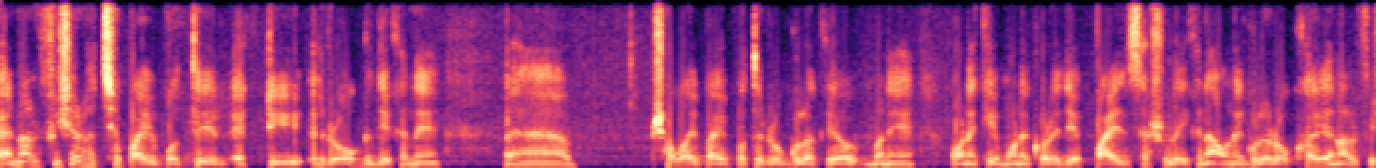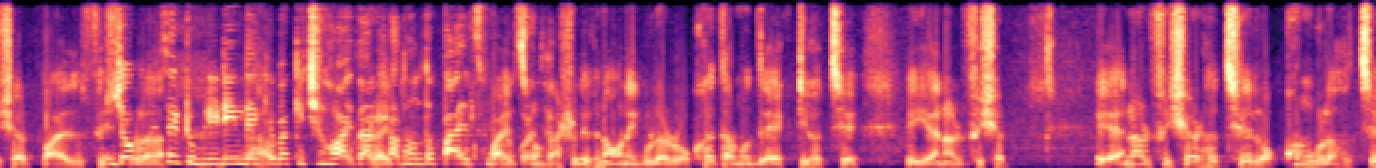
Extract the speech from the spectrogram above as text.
অ্যানাল ফিশার হচ্ছে পায়ুপথের একটি রোগ যেখানে সবাই পায়ুপথের রোগগুলোকে মানে অনেকে মনে করে যে পাইলস আসলে এখানে অনেকগুলো রোগ হয় অ্যানাল ফিশার পাইলস ফিস্টুলা হচ্ছে একটু ব্লিডিং দেখে বা কিছু হয় তার সাধারণত পাইলস মনে করে আসলে এখানে অনেকগুলো রোগ হয় তার মধ্যে একটি হচ্ছে এই অ্যানাল ফিশার। এই অ্যানাল ফিশার হচ্ছে লক্ষণগুলো হচ্ছে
